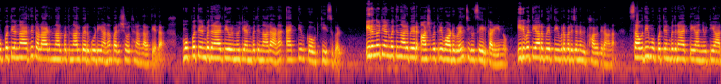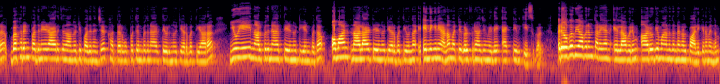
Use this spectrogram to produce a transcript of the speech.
മുപ്പത്തിയൊന്നായിരത്തി തൊള്ളായിരത്തി നാൽപ്പത്തിനാല് പേർ കൂടിയാണ് പരിശോധന നടത്തിയത്. മുപ്പത്തിയൊൻപതിനായിരത്തി ഒരുന്നൂറ്റി അൻപത്തിനാലാണ് ആക്റ്റീവ് കോവിഡ് കേസുകൾ. ഇരുന്നൂറ്റി അൻപത്തിനാല് പേർ ആശുപത്രി വാർഡുകളിൽ ചികിത്സയിൽ കഴിയുന്നു. ഇരുപത്തിയാറ് പേർ തീവ്രപരിചരണ വിഭാഗത്തിലാണ്. സൗദി മുപ്പത്തിയൊൻപതിനായിരത്തി അഞ്ഞൂറ്റി ആറ് ബഹ്റൈൻ പതിനേഴായിരത്തി നാനൂറ്റി പതിനഞ്ച് ഖത്തർ മുപ്പത്തിയൊൻപതിനായിരത്തി ഒരുന്നൂറ്റി അറുപത്തിയാറ് യു എ ഇ നാൽപ്പതിനായിരത്തി എഴുന്നൂറ്റി എൺപത് ഒമാൻ നാലായിരത്തി എഴുന്നൂറ്റി അറുപത്തിയൊന്ന് എന്നിങ്ങനെയാണ് മറ്റ് ഗൾഫ് രാജ്യങ്ങളിലെ ആക്റ്റീവ് കേസുകൾ. രോഗവ്യാപനം തടയാൻ എല്ലാവരും ആരോഗ്യ മാനദണ്ഡങ്ങൾ പാലിക്കണമെന്നും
